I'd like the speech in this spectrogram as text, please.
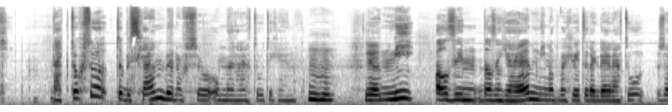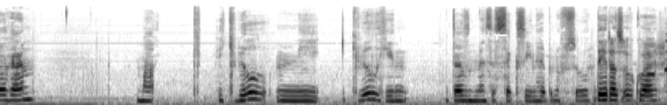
dat ik toch zo te beschaamd ben of zo om daar naartoe te gaan. Mhm. Niet als in, dat is een geheim, niemand mag weten dat ik daar naartoe zou gaan. Maar ik, ik wil niet, ik wil geen duizend mensen seks zien hebben of zo. Nee, dat is ook waar.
